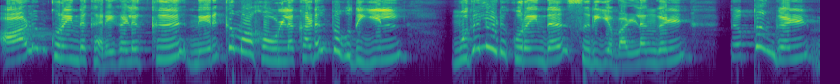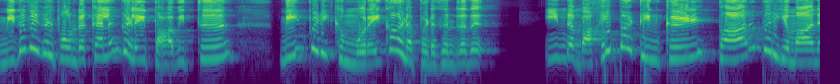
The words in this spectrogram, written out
ஆழம் குறைந்த கரைகளுக்கு நெருக்கமாக உள்ள கடல் பகுதியில் முதலீடு குறைந்த சிறிய வள்ளங்கள் தெப்பங்கள் மிதவைகள் போன்ற கலங்களை பாவித்து மீன்பிடிக்கும் முறை காணப்படுகின்றது. இந்த வகைப்பாட்டின் கீழ் பாரம்பரியமான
